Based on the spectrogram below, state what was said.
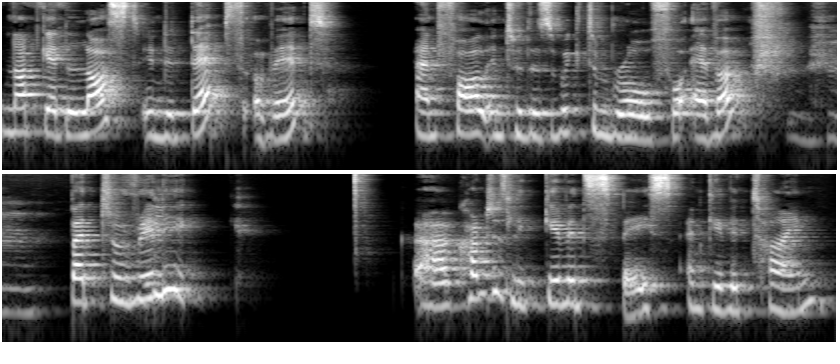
not get lost in the depth of it and fall into this victim role forever, mm-hmm. but to really uh, consciously give it space and give it time,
